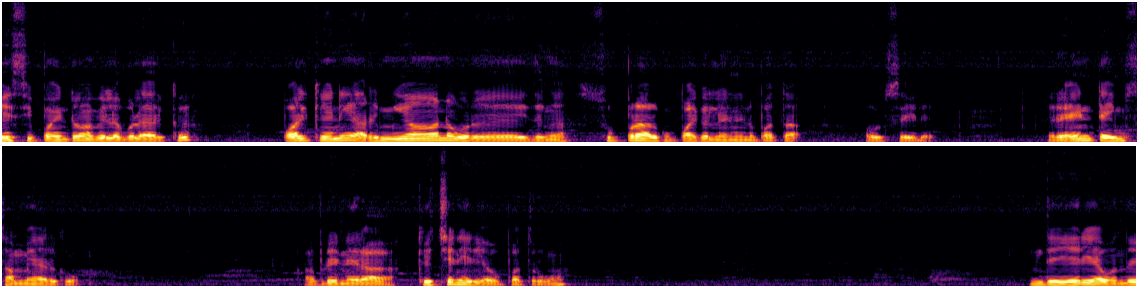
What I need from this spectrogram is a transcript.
ஏசி பாயிண்ட்டும் அவைலபிளாக இருக்குது பால்கனி அருமையான ஒரு இதுங்க. சூப்பராக இருக்கும் பால்கனி நின்று பார்த்தா அவுட் சைடு ரெயின் டைம் செம்மையாக இருக்கும். அப்படியே நேராக கிச்சன் ஏரியாவை பார்த்துருவோம். இந்த ஏரியா வந்து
